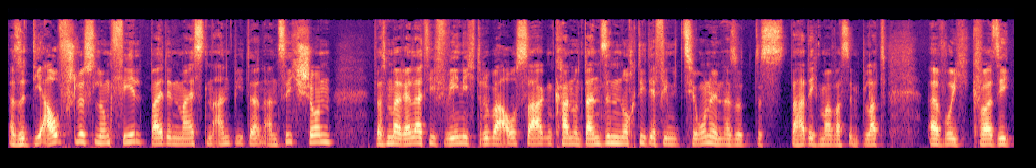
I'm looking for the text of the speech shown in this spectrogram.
Also die Aufschlüsselung fehlt bei den meisten Anbietern an sich schon dass man relativ wenig drüber aussagen kann. Und dann sind noch die Definitionen. Also das, da hatte ich mal was im Blatt, äh, wo ich quasi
